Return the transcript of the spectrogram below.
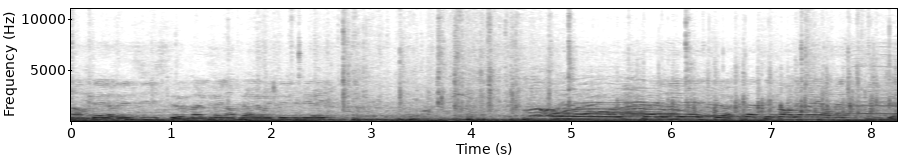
Martel résiste malgré l'infériorité numérique. Oh, une balayette placée par derrière, magnifique.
